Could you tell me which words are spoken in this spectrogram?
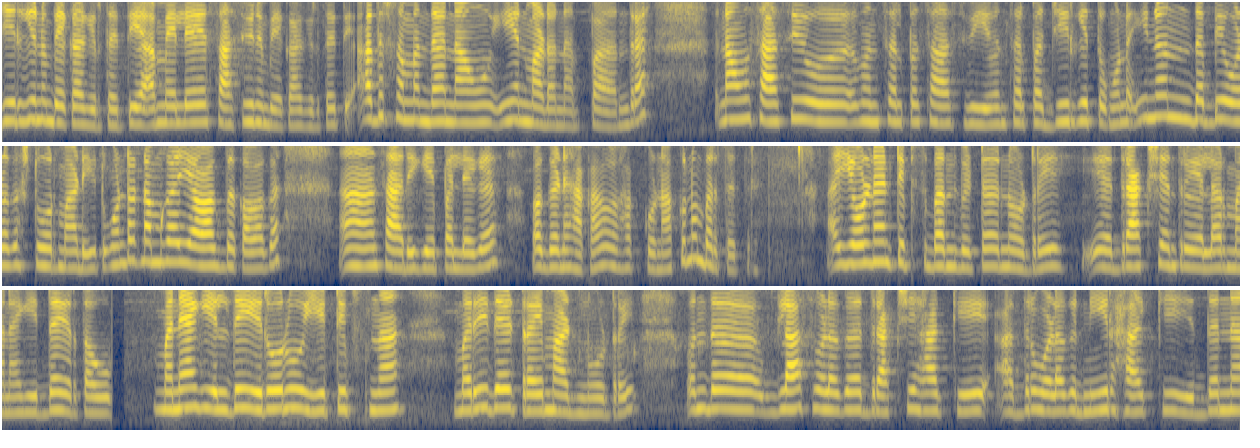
ಜೀರಿಗೆನೂ ಬೇಕಾಗಿರ್ತೈತಿ, ಆಮೇಲೆ ಸಾಸಿವೆನೂ ಬೇಕಾಗಿರ್ತೈತಿ. ಅದ್ರ ಸಂಬಂಧ ನಾವು ಏನು ಮಾಡೋಣಪ್ಪ ಅಂದ್ರೆ, ನಾವು ಸಾಸಿವೆ ಒಂದು ಸ್ವಲ್ಪ ಸಾಸ್ವೆ, ಒಂದು ಸ್ವಲ್ಪ ಜೀರಿಗೆ ತೊಗೊಂಡು ಇನ್ನೊಂದು ಡಬ್ಬಿ ಒಳಗೆ ಸ್ಟೋರ್ ಮಾಡಿ ಇಟ್ಕೊಂಡ್ರೆ ನಮ್ಗೆ ಯಾವಾಗ ಬೇಕು ಅವಾಗ ಸಾರಿಗೆ, ಪಲ್ಯಗೆ ಒಗ್ಗರಣೆ ಹಾಕ ಬರ್ತೈತೆ ರೀ ಏಳನೇ ಟಿಪ್ಸ್ ಬಂದುಬಿಟ್ಟು ನೋಡಿರಿ ದ್ರಾಕ್ಷಿ ಅಂತೂ ಎಲ್ಲರ ಮನ್ಯಾಗ ಇದ್ದೇ ಇರ್ತಾವೆ. ಮನ್ಯಾಗ ಇಲ್ಲದೆ ಇರೋರು ಈ ಟಿಪ್ಸ್ನ ಮರಿದೇ ಟ್ರೈ ಮಾಡಿ ನೋಡಿರಿ. ಒಂದು ಗ್ಲಾಸ್ ಒಳಗೆ ದ್ರಾಕ್ಷಿ ಹಾಕಿ ಅದ್ರ ಒಳಗೆ ನೀರು ಹಾಕಿ, ಇದನ್ನು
